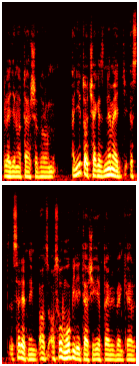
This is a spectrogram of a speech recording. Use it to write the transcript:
legyen a társadalom A nyitottság ez nem egy, ezt szeretném, az, a szó mobilitási értelmében kell,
